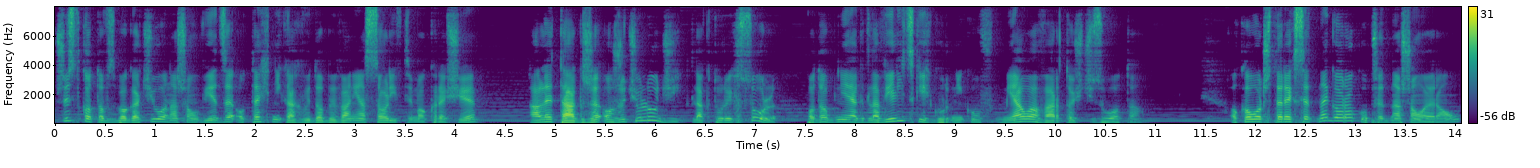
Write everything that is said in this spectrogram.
Wszystko to wzbogaciło naszą wiedzę o technikach wydobywania soli w tym okresie, ale także o życiu ludzi, dla których sól, podobnie jak dla wielickich górników, miała wartość złota. Około 400 roku przed naszą erą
